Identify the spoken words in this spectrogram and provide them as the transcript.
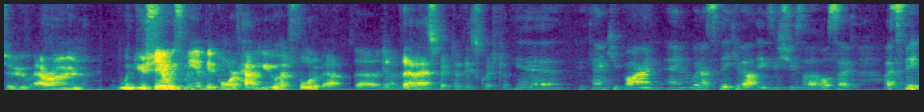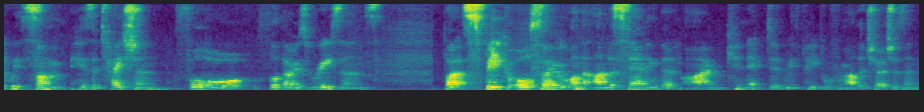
to our own? Would you share with me a bit more of how you have thought about uh, you know, that aspect of this question? Yeah, thank you, Byron. And when I speak about these issues, I also I speak with some hesitation for for those reasons, but speak also on the understanding that I'm connected with people from other churches, and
